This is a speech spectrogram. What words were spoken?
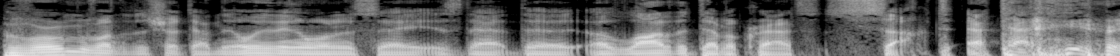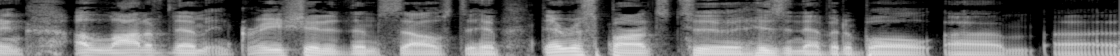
Before we move on to the shutdown, the only thing I wanted to say is that the a lot of the Democrats sucked at that hearing. A lot of them ingratiated themselves to him. Their response to his inevitable um, uh,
